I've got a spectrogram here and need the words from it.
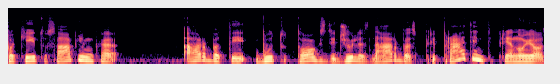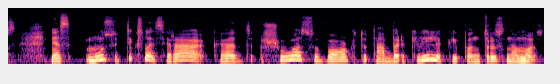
pakeitus aplinką arba tai būtų toks didžiulis darbas pripratinti prie naujos. Nes mūsų tikslas yra kad šuo suvoktų tą barkvilį kaip antrus namus.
